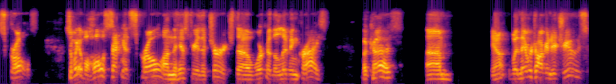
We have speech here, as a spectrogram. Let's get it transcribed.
scrolls. So we have a whole second scroll on the history of the church, the work of the living Christ, because um, you know when they were talking to Jews,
